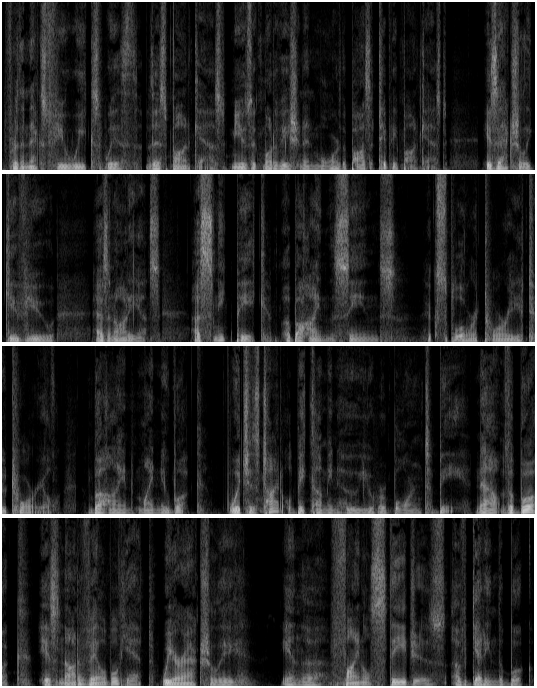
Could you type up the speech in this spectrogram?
for the next few weeks with this podcast, Music, Motivation, and More, the Positivity Podcast, is actually give you as an audience a sneak peek, a behind the scenes exploratory tutorial behind my new book, which is titled Becoming Who You Were Born to Be. Now, the book is not available yet. We are actually in the final stages of getting the book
